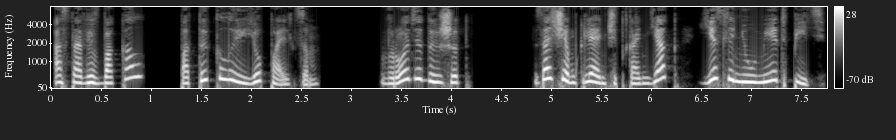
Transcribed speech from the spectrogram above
Оставив бокал, потыкала ее пальцем. Вроде дышит. Зачем клянчит коньяк, если не умеет пить?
